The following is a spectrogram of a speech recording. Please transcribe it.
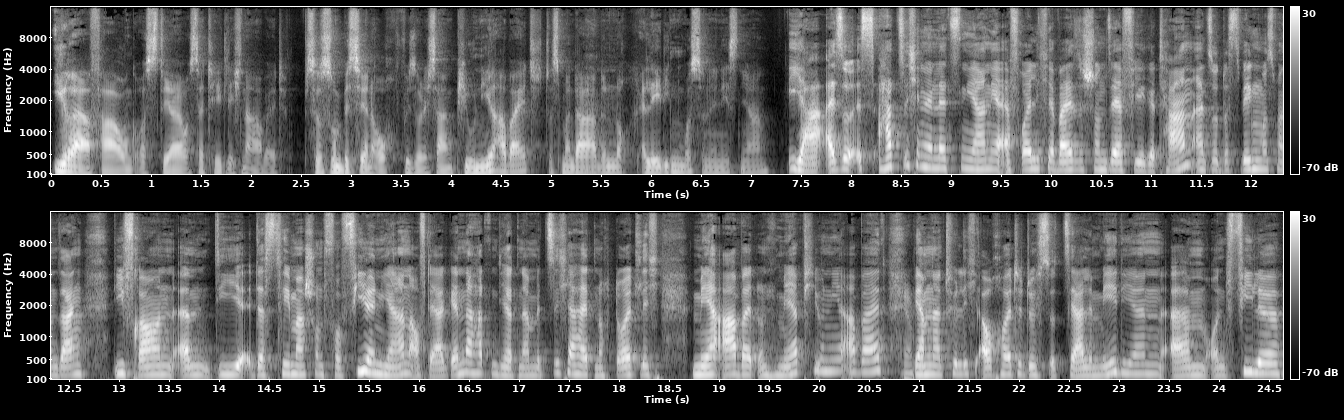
Ihre Erfahrung aus der, aus der täglichen Arbeit? Ist das so ein bisschen auch, wie soll ich sagen, Pionierarbeit, dass man da dann noch erledigen muss in den nächsten Jahren? Ja, also es hat sich in den letzten Jahren ja erfreulicherweise schon sehr viel getan. Also deswegen muss man sagen, die Frauen, ähm, die das Thema schon vor vielen Jahren auf der Agenda hatten, die hatten da mit Sicherheit noch deutlich mehr Arbeit und mehr Pionierarbeit. Ja. Wir haben natürlich auch heute durch soziale Medien ähm, und viele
